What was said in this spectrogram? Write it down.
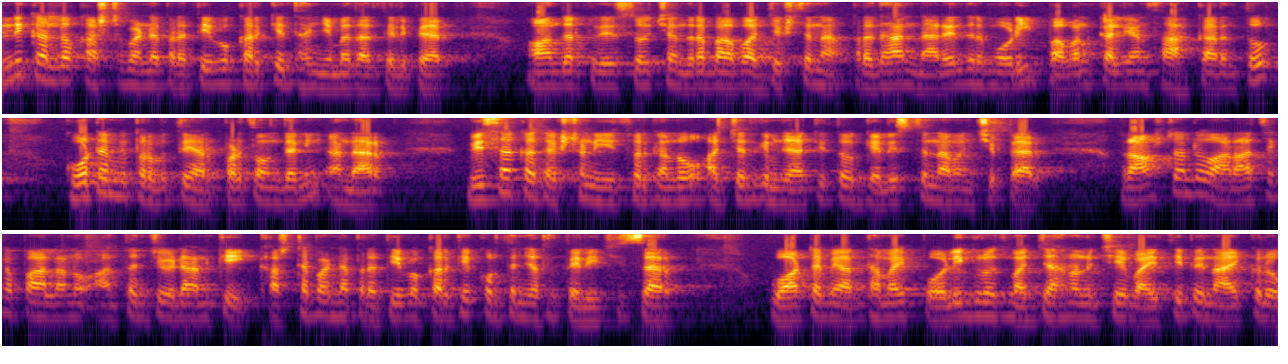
ఎన్నికల్లో కష్టపడిన ప్రతి ఒక్కరికి ధన్యవాదాలు తెలిపారు. ఆంధ్రప్రదేశ్లో చంద్రబాబు అధ్యక్షతన ప్రధాని నరేంద్ర మోడీ పవన్ కళ్యాణ్ సహకారంతో కూటమి ప్రభుత్వం ఏర్పడుతోందని అన్నారు. విశాఖ దక్షిణ నియోజకవర్గంలో అత్యధిక మెజార్టీతో గెలుస్తున్నామని చెప్పారు. రాష్ట్రంలో అరాచక పాలనను అంతం చేయడానికి కష్టపడిన ప్రతి ఒక్కరికి కృతజ్ఞతలు తెలియజేశారు. ఓటమి అర్థమై పోలింగ్ రోజు మధ్యాహ్నం నుంచే వైసీపీ నాయకులు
